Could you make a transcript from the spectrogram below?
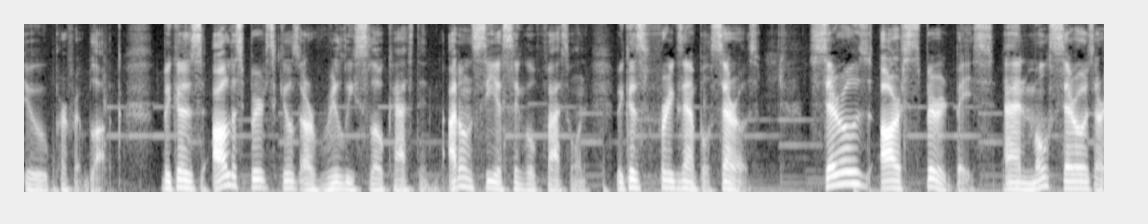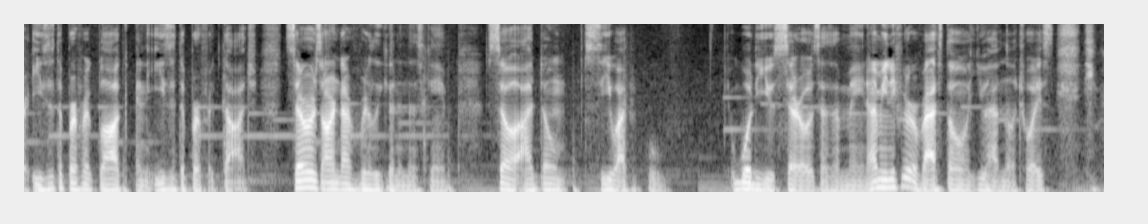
to perfect block. Because all the spirit skills are really slow casting. I don't see a single fast one. Because for example, Ceros. Ceros are spirit based, and most Ceros are easy to perfect block and easy to perfect dodge. Ceros aren't that really good in this game, so I don't see why people would use Ceros as a main. I mean, if you're a Vasto, you have no choice.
